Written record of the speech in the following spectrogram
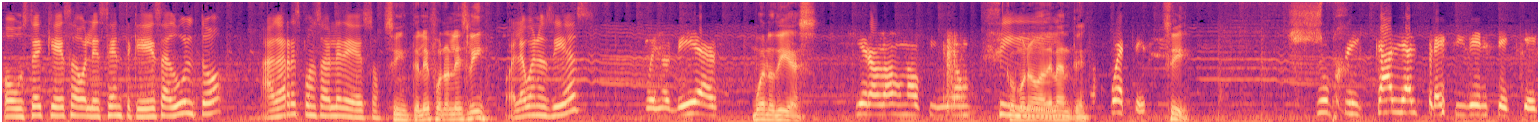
o usted que es adolescente, que es adulto, haga responsable de eso. Sí, teléfono Leslie. Hola, buenos días. Buenos días. Buenos días. Quiero hablar una opinión. Sí. ¿Cómo no? Adelante. Cohetes. Sí suplicarle al presidente que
